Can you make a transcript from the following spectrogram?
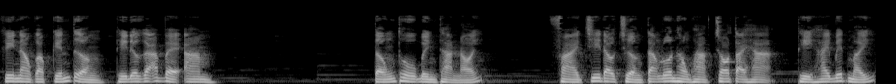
khi nào gặp kiến tường thì đưa gã về am. Tống Thu bình thản nói, phải chi đạo trưởng tặng luôn hồng hạc cho tài hạ thì hay biết mấy.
